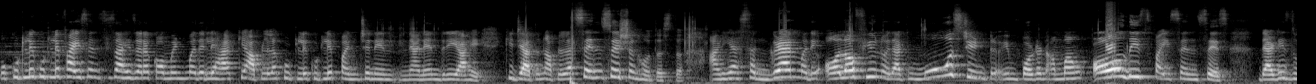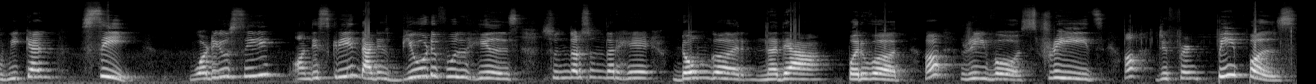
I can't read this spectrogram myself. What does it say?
मग कुठले कुठले फाईव्ह सेन्सेस आहे जरा कॉमेंटमध्ये लिहा की आपल्याला कुठले कुठले पंचने ज्ञानेंद्रिय आहे की ज्यातून आपल्याला सेन्सेशन होत असतं. आणि या सगळ्यांमध्ये all of you know that most int important among all these five senses that is we can see what do you see on the screen? That is beautiful hills. Sundar sundar hai, dongar nadya parvat uh, rivers trees uh, different peoples.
